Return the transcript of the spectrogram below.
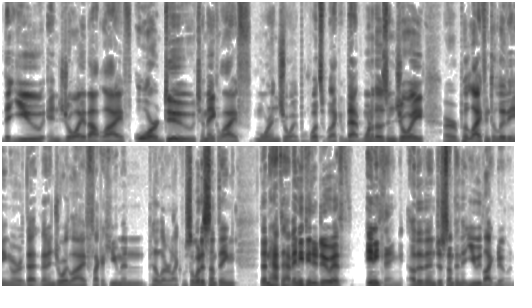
that you enjoy about life or do to make life more enjoyable? What's like that one of those enjoy or put life into living or that, that enjoy life like a human pillar? Like, so what is something doesn't have to have anything to do with anything other than just something that you like doing?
